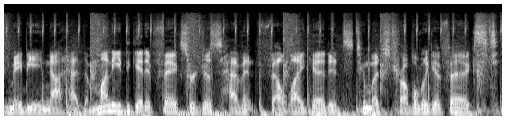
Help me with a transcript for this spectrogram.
maybe not had the money to get it fixed, or just haven't felt like it? It's too much trouble to get fixed.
